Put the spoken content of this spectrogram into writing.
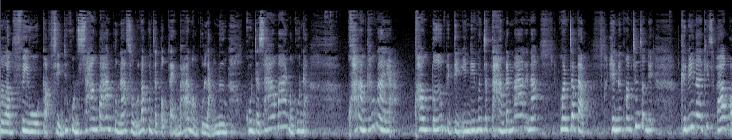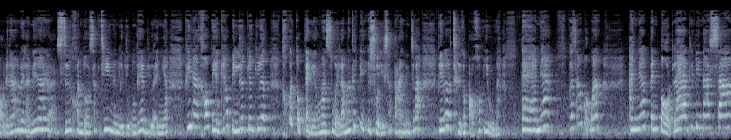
นละ feel กับสิ่งที่คุณสร้างบ้านคุณนะสมมติว่าคุณจะตกแต่งบ้านของคุณหลังนึง คุณจะสร้างบ้านของคุณอะความข้างในอะความปื้มปิติอินดีมันจะต่างกันมากเลยนะ มันจะแบบเห็นในความชื่นชมดีคือพี่นาคิดสภาพออกเลยนะ เวลาพี่นาซื้อคอนโดสักที่หนึ่งหรืออยู่กรุงเทพอยู่อะไรเงี้ย พี่นาเข้าเพียงแค่ไปเลือกเลือกเลือกเขาก็ตกแต่งอย่างมาสวยแล้ว มันก็เป็นสวยสไตล์หนึ่งใช่ปะเพียงเราถือกระเป๋าเข้าไปอยู่ไงแต่เนี้ยพระเจ้าบอกว่า อันเนี้ยเป็นโบสถ์แรกที่พี่นาสร้าง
